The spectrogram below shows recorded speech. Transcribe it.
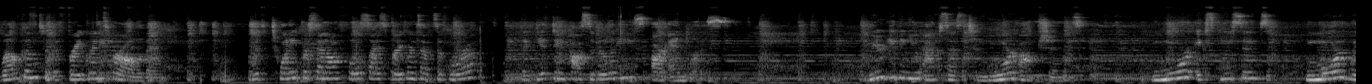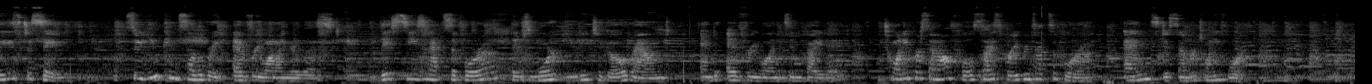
Welcome to the Fragrance for All event. With 20% off full size fragrance at Sephora, the gifting possibilities are endless. We're giving you access to more options, more exclusives, more ways to save, so you can celebrate everyone on your list. This season at Sephora, there's more beauty to go around, and everyone's invited. 20% off full size fragrance at Sephora ends December 24th.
